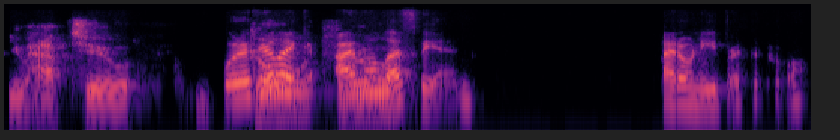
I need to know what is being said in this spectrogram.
You have to. What if you're like, through... I'm a lesbian? I don't need birth control.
